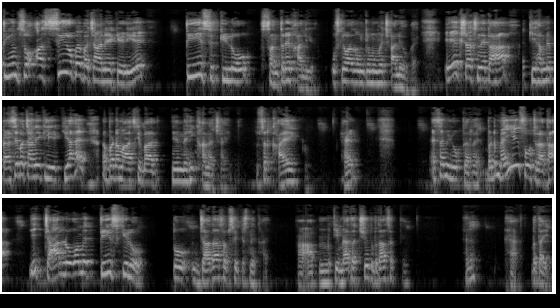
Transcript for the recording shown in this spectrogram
तीन सौ अस्सी रुपए बचाने के लिए तीस किलो संतरे खा लिए। उसके बाद उनके मुँह में छाले हो गए। एक शख्स ने कहा कि हमने पैसे बचाने के लिए किया है, बट हम आज के बाद ये नहीं खाना चाहेंगे। तो सर, खाए क्यों? है? ऐसा भी लोग कर रहे हैं। बट मैं ये सोच रहा था, ये चार लोगों में तीस किलो तो ज़्यादा सबसे किसने खाए? हाँ आप की मैथ अच्छी हो तो बता सकते हैं। है ना? हाँ बताइए।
